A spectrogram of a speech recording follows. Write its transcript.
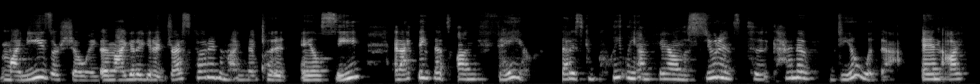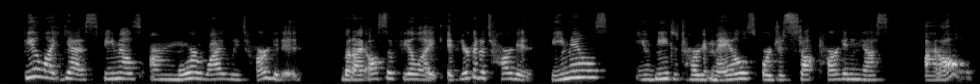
my knees are showing? Am I going to get it dress coded? Am I going to put an ALC? And I think that's unfair. That is completely unfair on the students to kind of deal with that. And I feel like, yes, females are more widely targeted, but I also feel like if you're going to target females, you need to target males or just stop targeting us at all.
